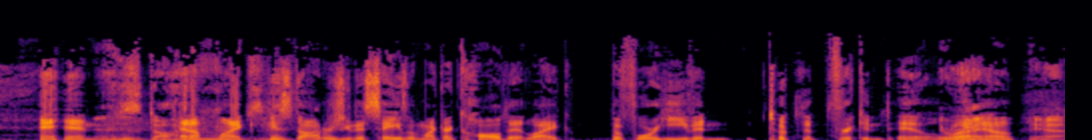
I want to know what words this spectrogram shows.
and And his daughter And I'm like, comes- his daughter's going to save him. Like I called it like before he even took the freaking pill. Right, You know. yeah.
